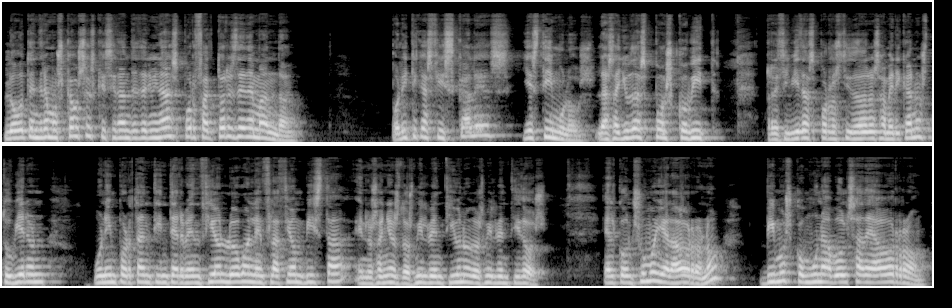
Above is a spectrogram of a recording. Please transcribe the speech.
Luego tendremos causas que serán determinadas por factores de demanda, políticas fiscales y estímulos. Las ayudas post-COVID recibidas por los ciudadanos americanos tuvieron una importante intervención luego en la inflación vista en los años 2021-2022. El consumo y el ahorro, ¿no? Vimos como una bolsa de ahorro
